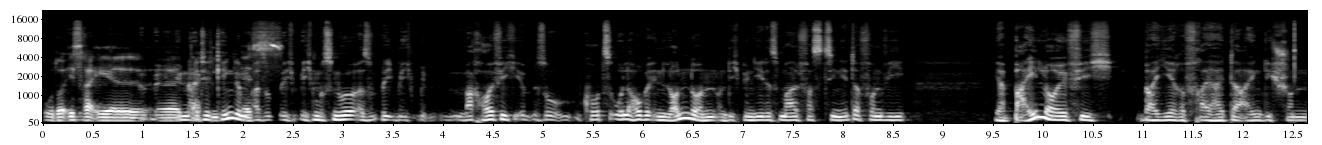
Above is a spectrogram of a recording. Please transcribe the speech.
oder Israel. Äh, United Kingdom, also ich, ich, muss nur, also ich, ich mache häufig so kurze Urlaube in London und ich bin jedes Mal fasziniert davon, wie ja beiläufig Barrierefreiheit da eigentlich schon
